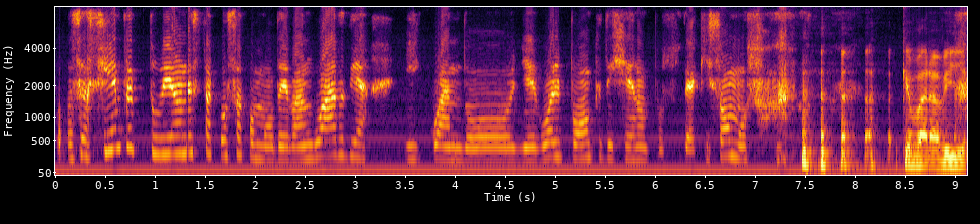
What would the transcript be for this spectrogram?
O sea, siempre tuvieron esta cosa como de vanguardia y cuando llegó el punk dijeron, pues de aquí somos. Qué maravilla.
